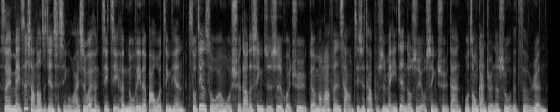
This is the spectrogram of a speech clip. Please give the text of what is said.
所以每次想到这件事情，我还是会很积极、很努力的把我今天所见所闻、我学到的新知识回去跟妈妈分享。即使她不是每一件都是有兴趣，但我总感觉那是我的责任。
